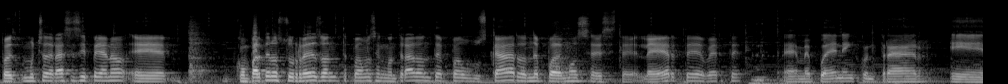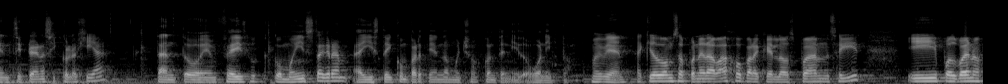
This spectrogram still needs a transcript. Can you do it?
pues muchas gracias Cipriano. Eh, compártenos tus redes, dónde te podemos encontrar, dónde te podemos buscar, dónde podemos este, leerte, verte. Eh, me pueden encontrar en Cipriano Psicología, tanto en Facebook como Instagram. Ahí estoy compartiendo mucho contenido bonito. Muy bien, aquí los vamos a poner abajo para que los puedan seguir. Y pues bueno,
